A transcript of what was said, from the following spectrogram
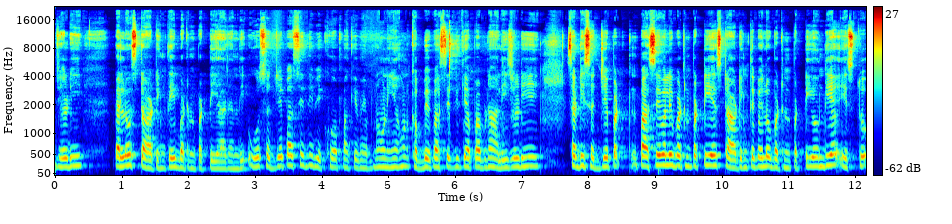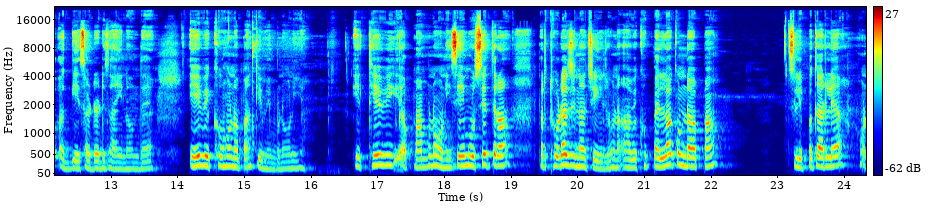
ਜਿਹੜੀ ਪਹਿਲਾਂ ਸਟਾਰਟਿੰਗ ਤੇ ਹੀ ਬਟਨ ਪੱਟੀ ਆ ਜਾਂਦੀ। ਉਹ ਸੱਜੇ ਪਾਸੇ ਦੀ ਵੇਖੋ ਆਪਾਂ ਕਿਵੇਂ ਬਣਾਉਣੀ ਆ। ਹੁਣ ਖੱਬੇ ਪਾਸੇ ਦੀ ਤੇ ਆਪਾਂ ਬਣਾ ਲਈ ਜਿਹੜੀ ਸਾਡੀ ਸੱਜੇ ਪੱਟ- ਪਾਸੇ ਵਾਲੀ ਬਟਨ ਪੱਟੀ ਹੈ ਸਟਾਰਟਿੰਗ ਤੇ ਪਹਿਲਾਂ ਬਟਨ ਪੱਟੀ ਆਉਂਦੀ ਹੈ ਇਸ ਤੋਂ ਅੱਗੇ ਸਾਡਾ ਡਿਜ਼ਾਈਨ ਆਉਂਦਾ ਹੈ ਇਹ ਵੇਖੋ ਹੁਣ ਆਪਾਂ ਕਿਵੇਂ ਬਣਾਉਣੀ ਆ। ਇੱਥੇ ਵੀ ਆਪਾਂ ਬਣਾਉਣੀ ਸੇਮ ਉਸੇ ਤਰ੍ਹਾਂ, ਪਰ ਥੋੜਾ ਜਿਹਾ ਚੇਂਜ ਹੋਣਾ। ਆ ਵੇਖੋ, ਪਹਿਲਾ ਕੁੰਡਾ ਆਪਾਂ ਸਲਿੱਪ ਕਰ ਲਿਆ। ਹੁਣ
